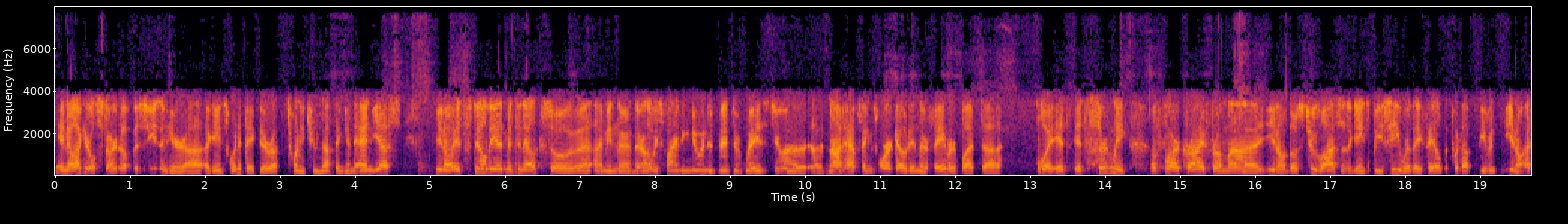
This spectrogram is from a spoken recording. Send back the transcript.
inaugural start of the season here uh, against Winnipeg. They're up twenty-two nothing, and and yes, you know it's still the Edmonton Elks. So uh, I mean they're they're always finding new and inventive ways to uh, uh, not have things work out in their favor. But uh, boy, it's it's certainly a far cry from uh, you know those two losses against BC where they failed to put up even you know a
